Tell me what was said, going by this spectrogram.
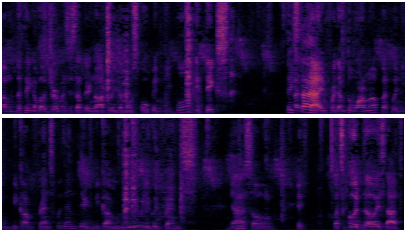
Um, the thing about Germans is that they're not really the most open people. It takes Takes time time. for them to warm up, but when you become friends with them, they become really, really good friends. Yeah, so it. What's good though is that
